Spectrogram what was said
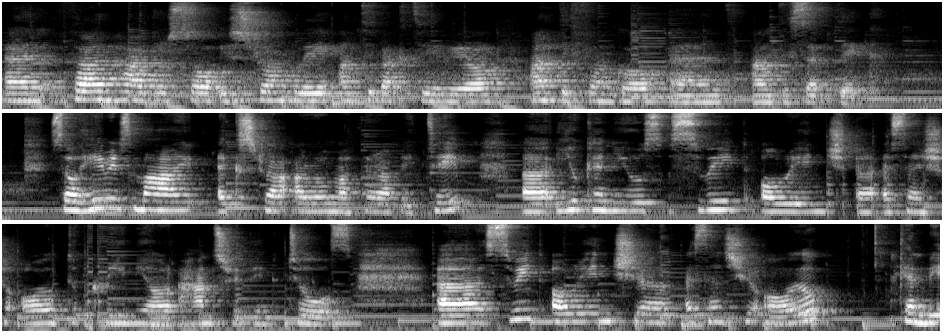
And thyme hydrosol is strongly antibacterial, antifungal, and antiseptic. So here is my extra aromatherapy tip. Uh, you can use sweet orange uh, essential oil to clean your hand stripping tools. Uh, sweet orange uh, essential oil can be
